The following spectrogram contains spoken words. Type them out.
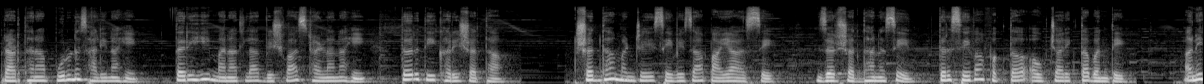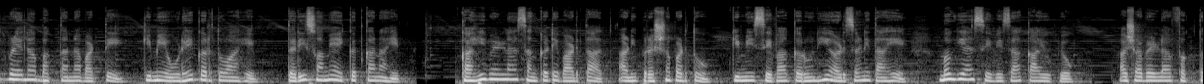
प्रार्थना पूर्ण झाली नाही तरीही मनातला विश्वास ठळला नाही तर ती खरी श्रद्धा. श्रद्धा म्हणजे सेवेचा पाया असते. जर श्रद्धा नसेल तर सेवा फक्त औपचारिकता बनते. अनेक वेळेला भक्तांना वाटते की मी एवढे करतो आहे तरी स्वामी ऐकत का नाहीत? काही वेळेला संकटे वाढतात आणि प्रश्न पडतो की मी सेवा करूनही अडचणीत आहे मग या सेवेचा काय उपयोग? अशा वेळेला फक्त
